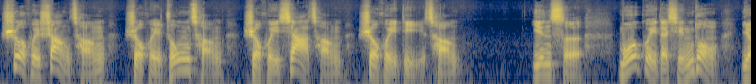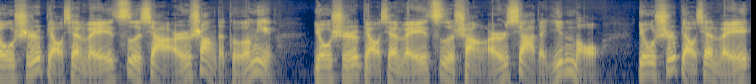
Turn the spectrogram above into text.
社会上层、社会中层、社会下层、社会底层，因此，魔鬼的行动有时表现为自下而上的革命，有时表现为自上而下的阴谋，有时表现为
